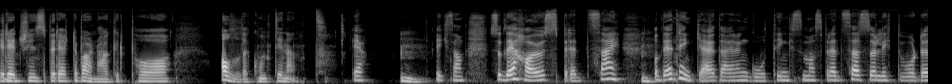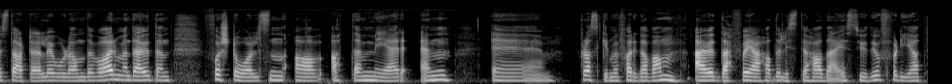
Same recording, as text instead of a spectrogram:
Reggio-inspirerte barnehager på alle kontinent. Mm. Ikke sant. Så det har jo spredd seg, og det tenker jeg det er en god ting som har spredd seg. Så litt hvor det starta eller hvordan det var, men det er jo den forståelsen av at det er mer enn eh, flasker med farga vann, er jo derfor jeg hadde lyst til å ha deg i studio. Fordi at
